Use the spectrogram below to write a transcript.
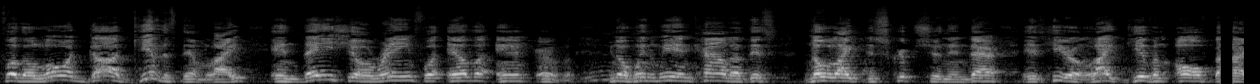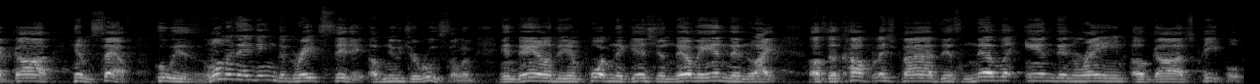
for the Lord God giveth them light, and they shall reign forever and ever. You know, when we encounter this no light description, and there is here light given off by God Himself who is illuminating the great city of New Jerusalem. And there the important against your never ending light is accomplished by this never ending reign of God's people.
